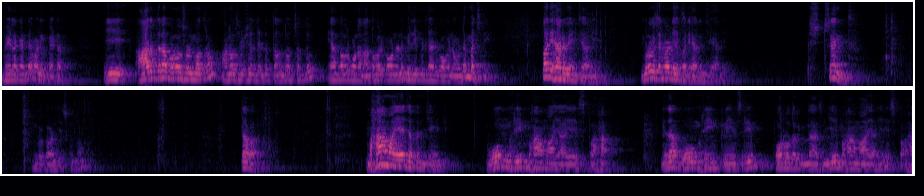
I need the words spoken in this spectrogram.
వీళ్ళకంటే వాళ్ళకి బెటర్ ఈ ఆర్ద్ర పునవసరులు మాత్రం అనవసర విషయాలు తింటూ తలదొచ్చద్దు. ఎంతవరకు ఉండాలి అంతవరకు ఉండండి. మీ లిమిట్ దాటిపోకుండా ఉంటే మంచిది. పరిహారం ఏం చేయాలి? మృగశిర వాళ్ళు ఏం పరిహారం చేయాలి? స్ట్రెంగ్త్ ఇంకొక కార్డు తీసుకుందాం. టవర్ మహామాయ జపం చేయండి. ఓం హ్రీం మహామాయాయే స్వాహ. లేదా ఓం హ్రీం క్లీం శ్రీం పూర్వదుర్గదాసింజే మహామాయాయే స్వాహ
